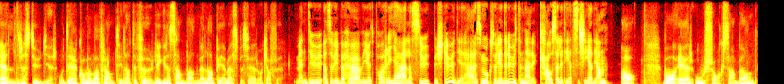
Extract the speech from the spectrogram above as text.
äldre studier och där kommer man fram till att det föreligger ett samband mellan PMS-besvär och kaffe. Men du, alltså vi behöver ju ett par rejäla superstudier här som också reder ut den här kausalitetskedjan. Ja, vad är orsakssamband?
